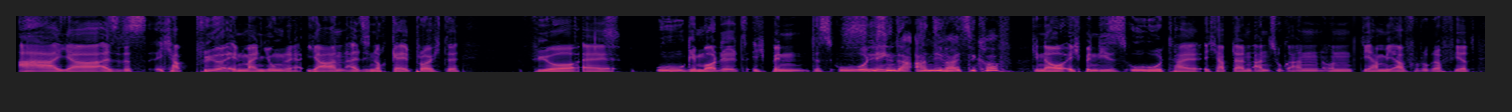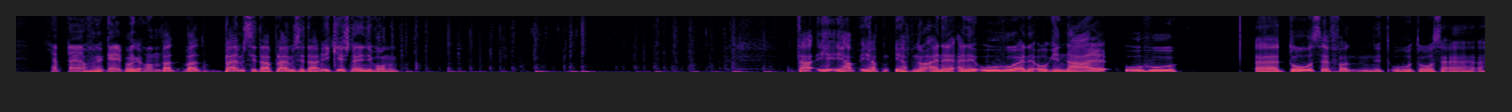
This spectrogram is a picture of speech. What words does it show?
Ah, ja, also das, ich habe früher in meinen jungen Jahren, als ich noch Geld bräuchte, für äh, Uhu gemodelt. Ich bin das Sie Uhu-Ding. sind der Andi Weiznikow? Genau, ich bin dieses Uhu-Teil. Ich habe da einen Anzug an und die haben mich abfotografiert. Ich habe dafür Geld bekommen. Warte, warte, bleiben Sie da, bleiben Sie da. Mhm. Ich gehe schnell in die Wohnung. Da, ich, ich habe ich hab, ich hab nur eine, eine Uhu, eine Original-Uhu-Dose von, nicht Uhu-Dose, äh,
